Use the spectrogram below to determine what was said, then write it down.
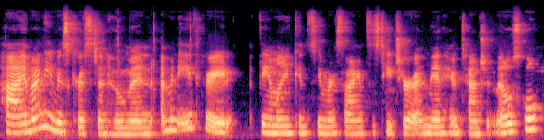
Hi, my name is Kristen Homan. I'm an eighth grade family and consumer sciences teacher at Manheim Township Middle School.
